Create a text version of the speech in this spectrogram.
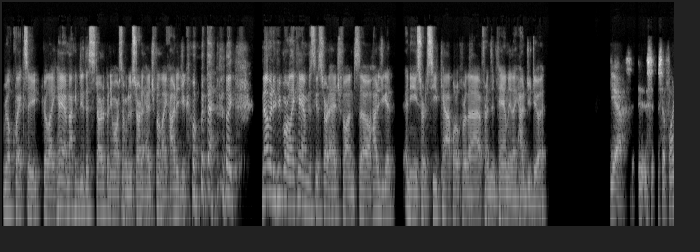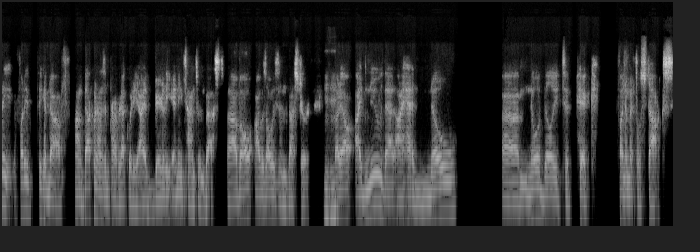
real quick, so you're like, hey, I'm not going to do this startup anymore, so I'm going to start a hedge fund. Like, how did you come up with that? Like, not many people are like, hey, I'm just going to start a hedge fund. So how did you get any sort of seed capital for that? Friends and family, like, how did you do it? Yeah. So funny, funny thing enough, um, back when I was in private equity, I had barely any time to invest. Uh, all, I was always an investor, mm-hmm. but I, I, knew that I had no, um, no ability to pick fundamental stocks,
